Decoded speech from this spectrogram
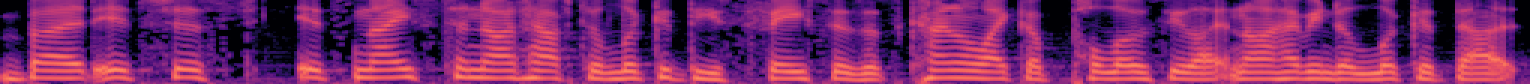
But it's just it's nice to not have to look at these faces. It's kind of like a Pelosi, like not having to look at that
